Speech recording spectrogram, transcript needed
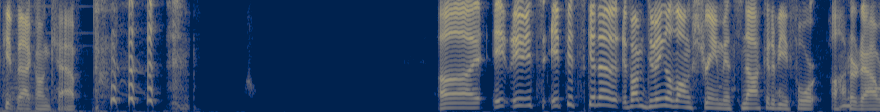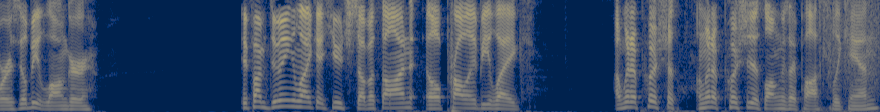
Let's get back on cap. uh, it, it's if it's gonna if I'm doing a long stream, it's not gonna be for 100 hours. It'll be longer. If I'm doing like a huge subathon, it'll probably be like I'm gonna push I'm gonna push it as long as I possibly can.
